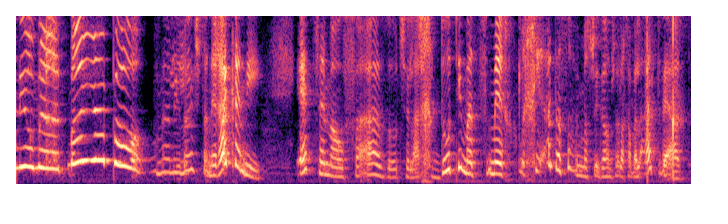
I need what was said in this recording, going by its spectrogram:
אני אומרת? מה יהיה פה? הוא אומר לי, לא ישתנה, רק אני. עצם ההופעה הזאת של האחדות עם עצמך, לכי עד הסוף עם השיגעון שלך, אבל את ואת.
